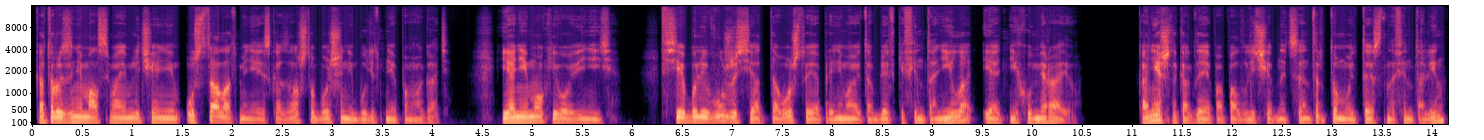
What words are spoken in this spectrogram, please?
который занимался моим лечением, устал от меня и сказал, что больше не будет мне помогать. Я не мог его винить. Все были в ужасе от того, что я принимаю таблетки фентанила и от них умираю. Конечно, когда я попал в лечебный центр, то мой тест на фенталин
